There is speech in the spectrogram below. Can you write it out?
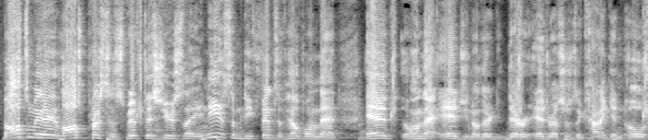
but ultimately they lost Preston Smith this year, so they needed some defensive help on that edge. On that edge, you know, their their edge rushers are kind of getting old.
